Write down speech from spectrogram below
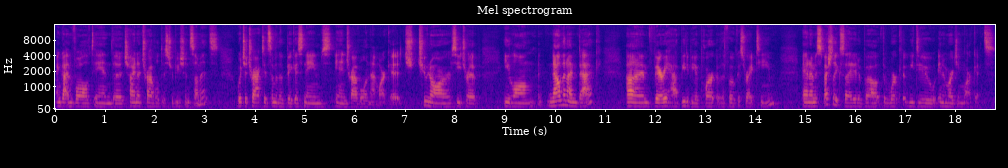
and got involved in the China Travel Distribution Summits, which attracted some of the biggest names in travel in that market Qunar, Ctrip, Elong. Now that I'm back, I'm very happy to be a part of the Phocuswright team, and I'm especially excited about the work that we do in emerging markets.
